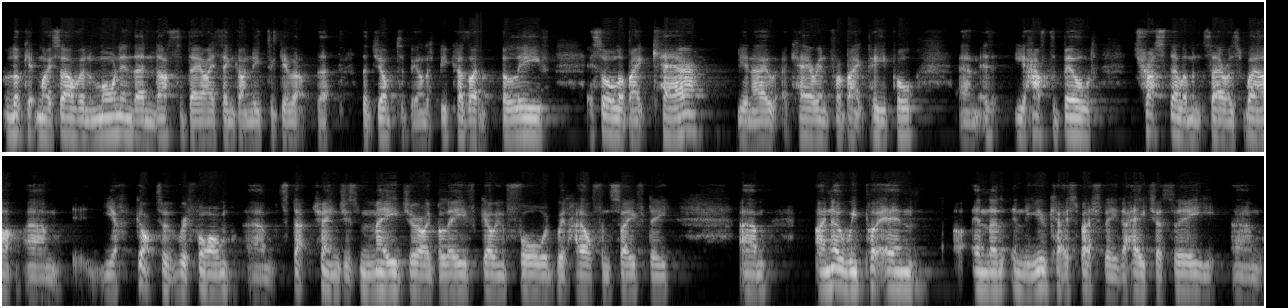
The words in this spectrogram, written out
look at myself in the morning then that's the day I think I need to give up the the job to be honest because I believe it's all about care you know caring for about people. Um, it, you have to build trust elements there as well. Um, you've got to reform. Um, step is major, I believe, going forward with health and safety. Um, I know we put in in the in the UK, especially the HSE um,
